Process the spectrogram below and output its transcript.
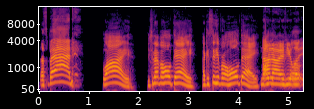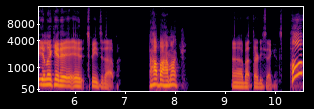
That's bad. Why? You should have a whole day. I can sit here for a whole day. No, I'll- no. If you look, lick, you lick it, it, it speeds it up. How about how much? Uh, about thirty seconds. Huh?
